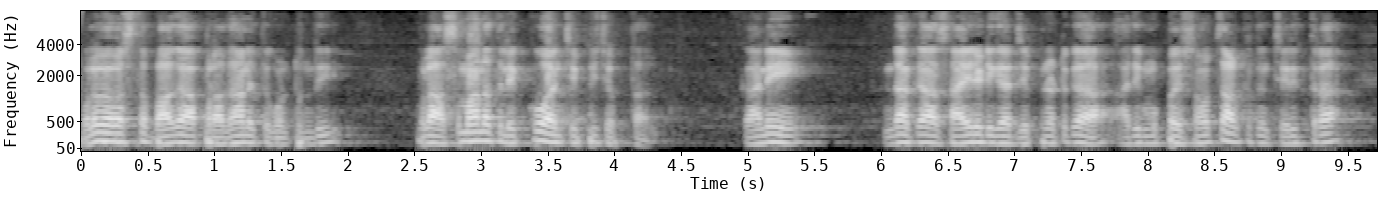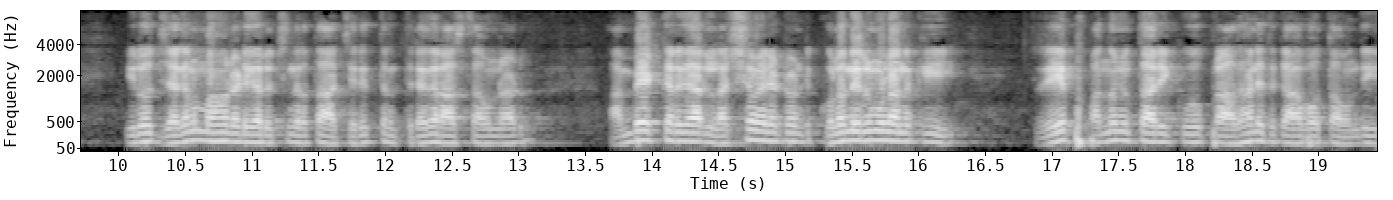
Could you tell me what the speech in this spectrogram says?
కుల వ్యవస్థ బాగా ప్రాధాన్యత ఉంటుంది. కుల అసమానతలు ఎక్కువ అని చెప్పి చెప్తారు. కానీ ఇందాక సాయిరెడ్డి గారు చెప్పినట్టుగా అది ముప్పై సంవత్సరాల క్రితం చరిత్ర. ఈరోజు జగన్మోహన్ రెడ్డి గారు వచ్చిన తర్వాత ఆ చరిత్రను తిరగరాస్తా ఉన్నాడు. అంబేద్కర్ గారి లక్ష్యమైనటువంటి కుల నిర్మూలనకి రేపు పంతొమ్మిది తారీఖు ప్రాధాన్యత కాబోతా ఉంది.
